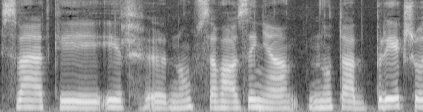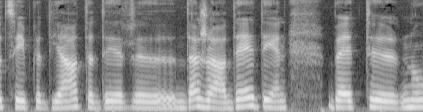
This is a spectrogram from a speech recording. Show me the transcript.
svētki ir nu, savā ziņā nu, tāda priekšrocība, ka jā, tad ir eh, dažādi ēdieni, bet nu,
